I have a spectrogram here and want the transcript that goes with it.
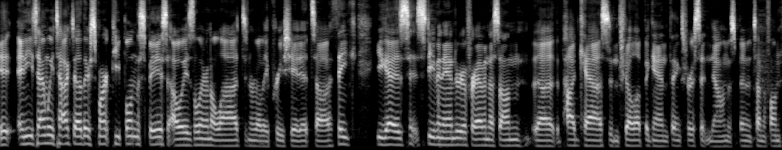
it, anytime we talk to other smart people in the space, I always learn a lot and really appreciate it. So thank you guys, Steve and Andrew, for having us on the, the podcast, and Philip again. Thanks for sitting down. It's been a ton of fun.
